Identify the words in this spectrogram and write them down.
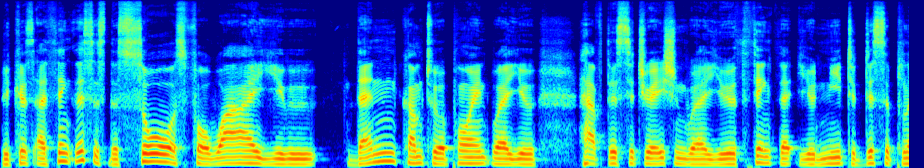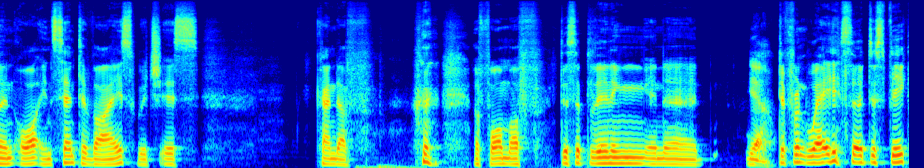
because I think this is the source for why you then come to a point where you have this situation where you think that you need to discipline or incentivize, which is kind of a form of disciplining in a yeah different way so to speak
